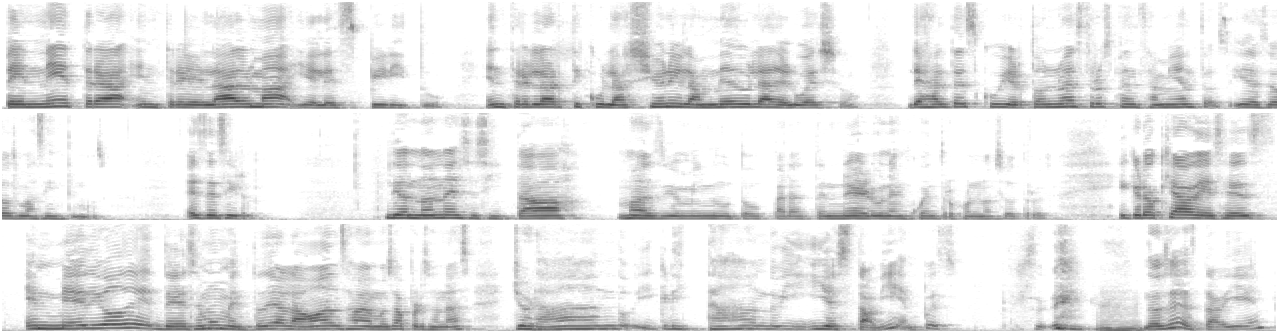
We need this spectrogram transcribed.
penetra entre el alma y el espíritu entre la articulación y la médula del hueso, deja al descubierto nuestros pensamientos y deseos más íntimos. Es decir, Dios no necesita más de un minuto para tener un encuentro con nosotros. Y creo que a veces en medio de, ese momento de alabanza vemos a personas llorando y gritando y, está bien, pues, no sé, está bien.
